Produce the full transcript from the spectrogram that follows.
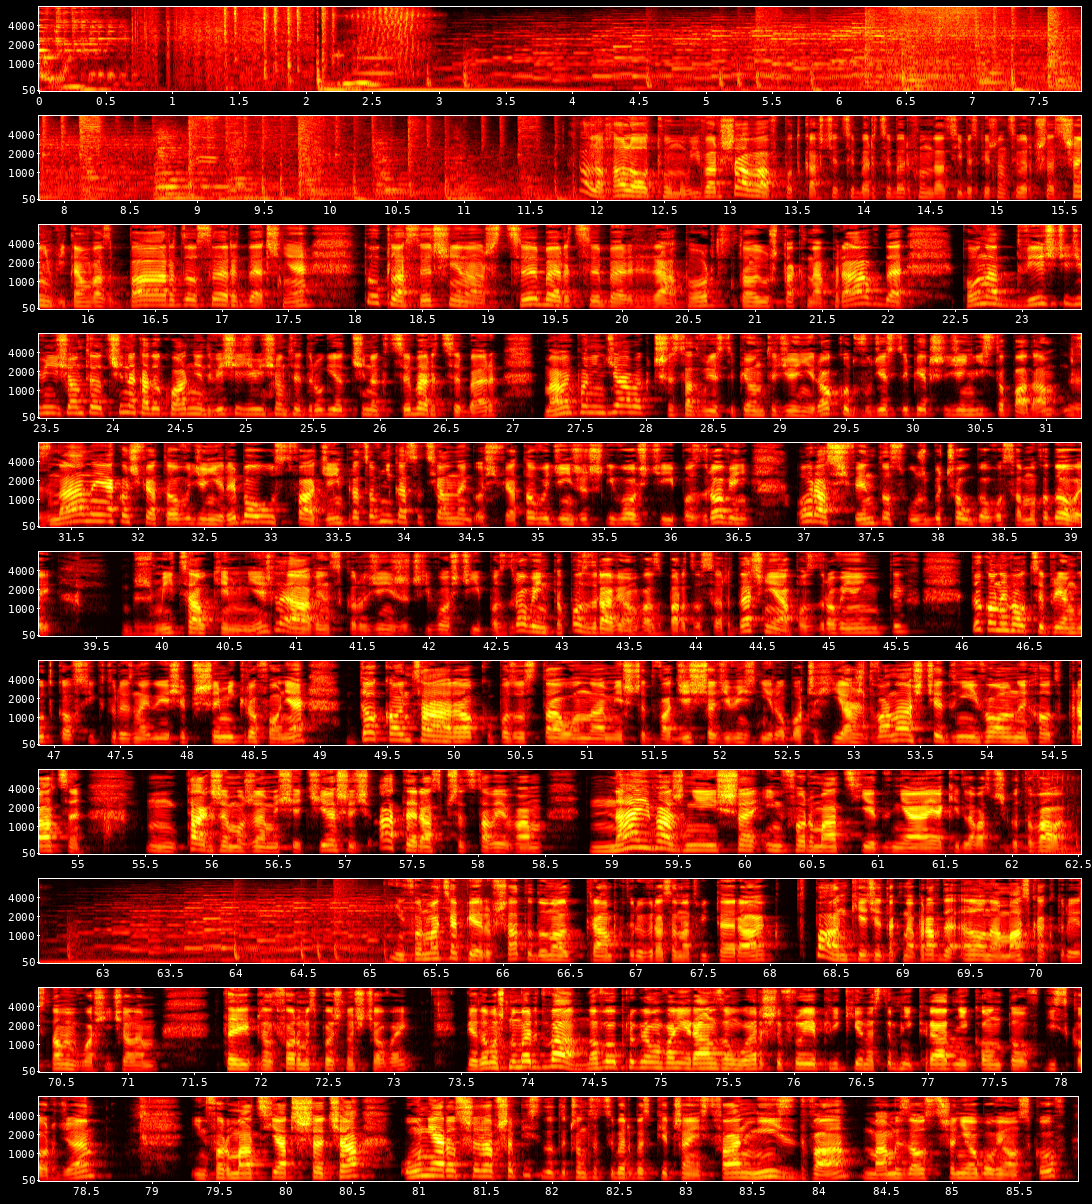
Thank you. Halo, halo, tu mówi Warszawa w podcaście Cyber Cyber Fundacji Bezpieczna Cyberprzestrzeń. Witam Was bardzo serdecznie. Tu klasycznie nasz Cyber Cyber Raport. To już tak naprawdę ponad 290 odcinek, a dokładnie 292 odcinek Cyber Cyber. Mamy poniedziałek, 325 dzień roku, 21 dzień listopada, znany jako Światowy Dzień Rybołówstwa, Dzień Pracownika Socjalnego, Światowy Dzień Życzliwości i Pozdrowień oraz Święto Służby Czołgowo-Samochodowej. Brzmi całkiem nieźle, a więc skoro Dzień Życzliwości i Pozdrowień, to pozdrawiam Was bardzo serdecznie, a pozdrowień tych dokonywał Cyprian Gutkowski, który znajduje się przy mikrofonie. Do końca roku pozostało nam jeszcze 29 dni roboczych i aż 12 dni wolnych od pracy. Mm, także możemy się cieszyć, a teraz przedstawię Wam najważniejsze informacje dnia, jakie dla Was przygotowałem. Informacja pierwsza to Donald Trump, który wraca na Twittera po ankiecie tak naprawdę Elona Muska, który jest nowym właścicielem tej platformy społecznościowej. Wiadomość numer dwa. Nowe oprogramowanie ransomware szyfruje pliki, a następnie kradnie konto w Discordzie. Informacja trzecia. Unia rozszerza przepisy dotyczące cyberbezpieczeństwa. NIS 2. Mamy zaostrzenie obowiązków.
